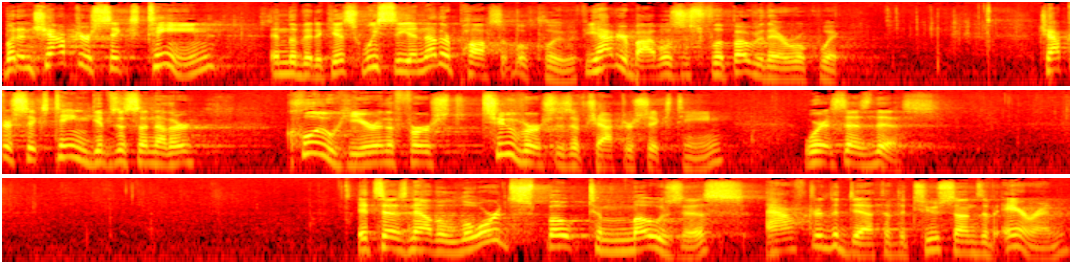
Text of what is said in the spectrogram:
But in chapter 16 in Leviticus, we see another possible clue. If you have your Bibles, just flip over there real quick. Chapter 16 gives us another clue here in the first two verses of chapter 16, where it says this. It says, Now the Lord spoke to Moses after the death of the two sons of Aaron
